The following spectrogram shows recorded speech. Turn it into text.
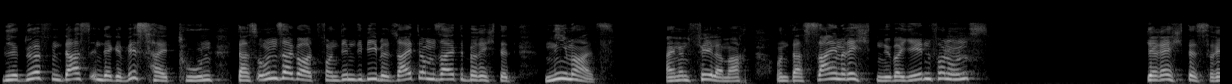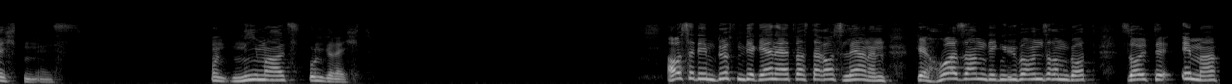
wir dürfen das in der Gewissheit tun, dass unser Gott, von dem die Bibel Seite um Seite berichtet, niemals, einen Fehler macht und dass sein Richten über jeden von uns gerechtes Richten ist und niemals ungerecht. Außerdem dürfen wir gerne etwas daraus lernen. Gehorsam gegenüber unserem Gott sollte immer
